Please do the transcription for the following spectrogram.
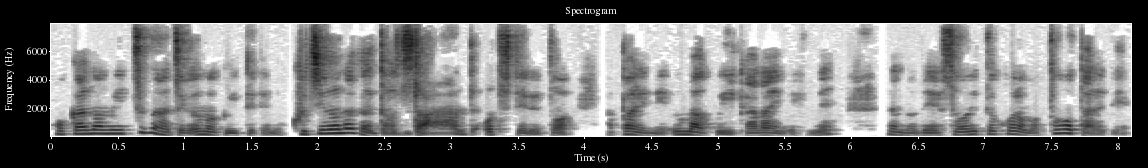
他の3つのアーチがうまくいってても、口の中でドズドーンって落ちてると、やっぱりね、うまくいかないんですね。なので、そういうところもトータルで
